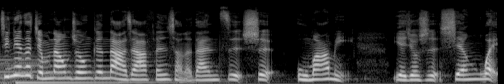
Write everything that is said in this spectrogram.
今天在节目当中跟大家分享的单字是“五妈咪”，也就是鲜味。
